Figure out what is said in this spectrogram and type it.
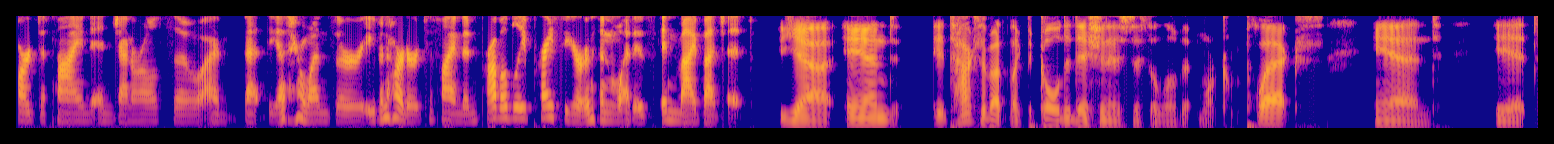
hard to find in general. So I bet the other ones are even harder to find and probably pricier than what is in my budget. Yeah, and it talks about like the gold edition is just a little bit more complex and it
